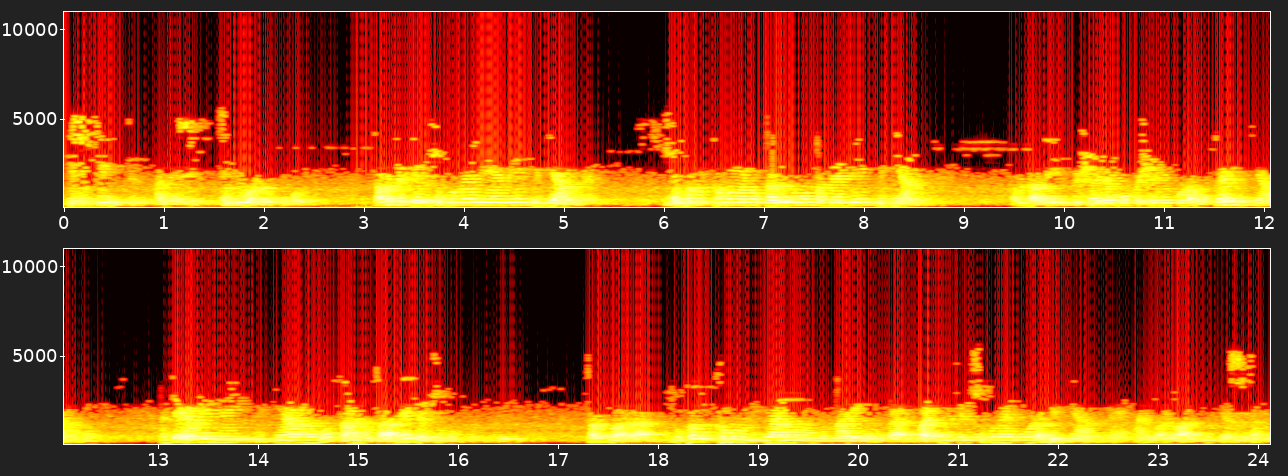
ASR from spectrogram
డిస్టింక్ట్ అనే స్థితి వాళ్ళు ఒప్పుకోరు. కాబట్టి తెలుసుకునేది ఏది? విజ్ఞానమే. సుఖ దుఃఖములను కలిగి ఉన్నదేది? విజ్ఞానం కాబట్టి అది విషయము విషయం కూడా ఒకే విజ్ఞానము. అంటే ఏమైంది? విజ్ఞానము తనను తానే తెలుసుకుంటుంది. తద్వారా సుఖ దుఃఖములు విజ్ఞానములు ఉన్నాయి కనుక వాటిని తెలుసుకునేది కూడా విజ్ఞానమే అని వాళ్ళు ఆర్గ్యూ చేస్తారు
